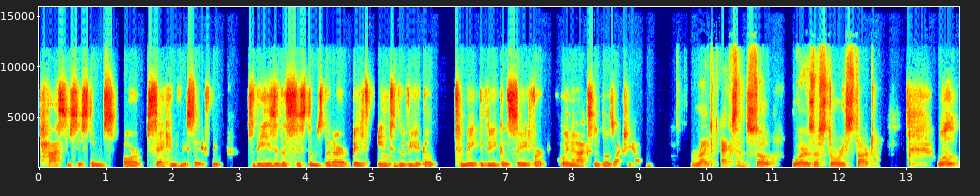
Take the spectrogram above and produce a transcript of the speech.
passive systems or secondary safety. So these are the systems that are built into the vehicle to make the vehicle safer when an accident does actually happen. Right, excellent. So, where does our story start? Well,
